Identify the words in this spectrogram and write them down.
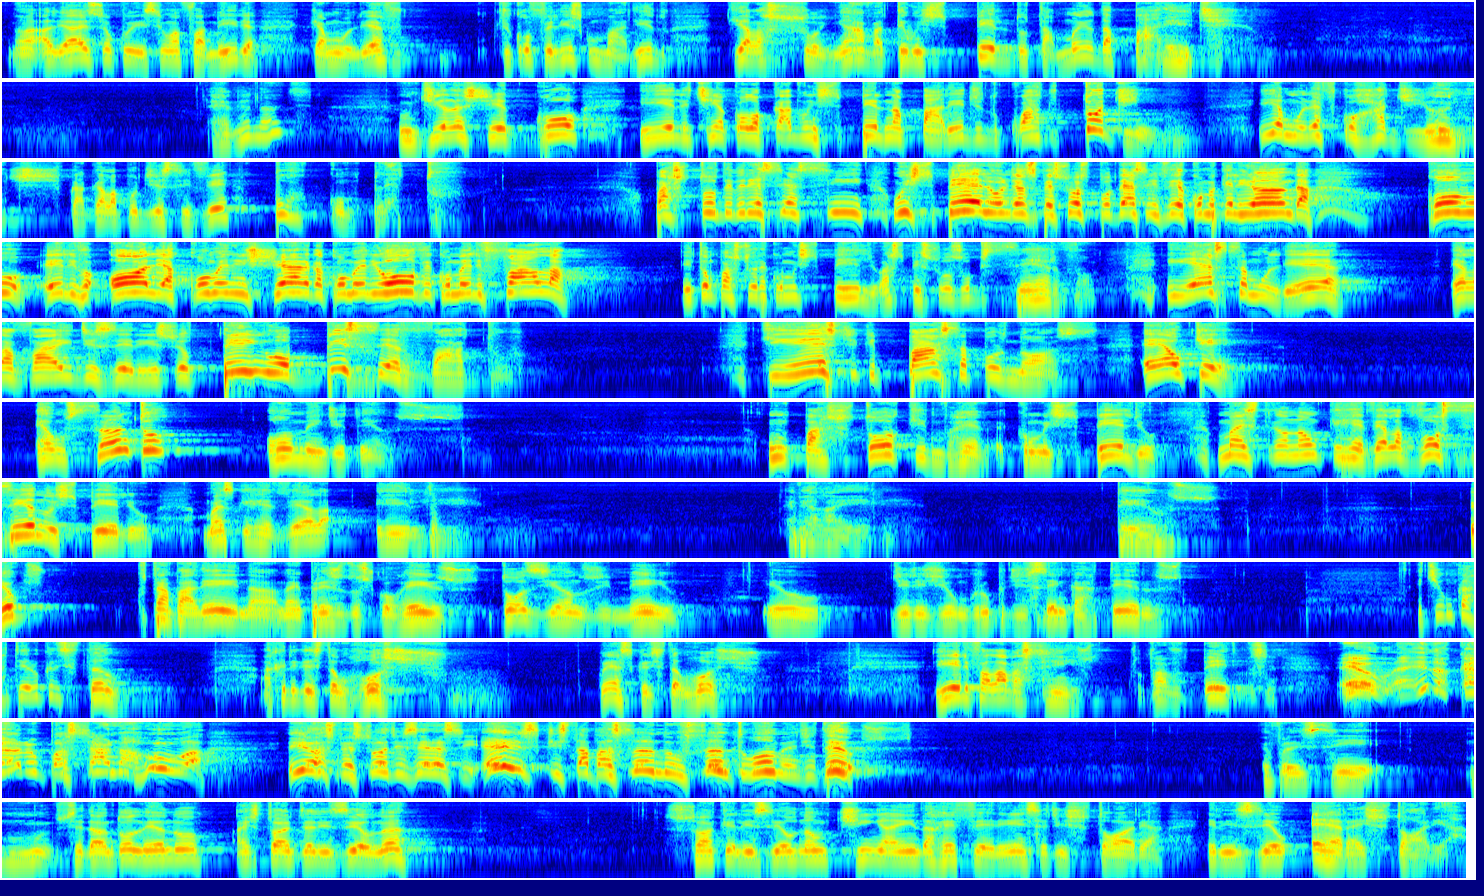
Aliás, eu conheci uma família que a mulher ficou feliz com o marido, que ela sonhava ter um espelho do tamanho da parede. É verdade. Um dia ela chegou e ele tinha colocado um espelho na parede do quarto todinho. E a mulher ficou radiante, porque ela podia se ver por completo. Pastor deveria ser assim, um espelho onde as pessoas pudessem ver como é que ele anda, como ele olha, como ele enxerga, como ele ouve, como ele fala. Então, pastor é como espelho, as pessoas observam. E essa mulher, ela vai dizer isso, eu tenho observado que este que passa por nós é o quê? É um santo homem de Deus. Um pastor que como espelho mas não que revela você no espelho, mas que revela Ele. Revela Ele. Deus. Eu trabalhei na, na empresa dos Correios 12 anos e meio. Eu dirigi um grupo de 100 carteiros. E tinha um carteiro cristão. Aquele cristão roxo. Conhece cristão roxo? E ele falava assim: estufava o peito, assim, eu ainda quero passar na rua. E as pessoas dizerem assim: Eis que está passando um santo homem de Deus. Eu falei assim: você andou lendo a história de Eliseu, né? Só que Eliseu não tinha ainda referência de história. Eliseu era a história.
